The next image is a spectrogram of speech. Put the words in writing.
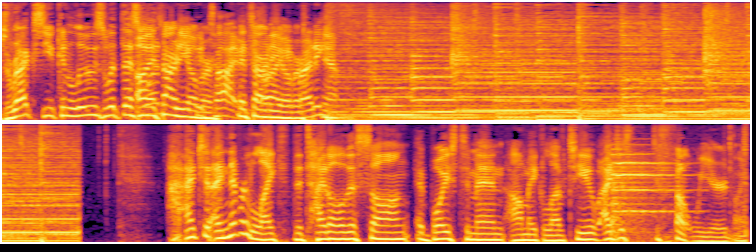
Drex, you can lose with this Oh, one. it's already or you can over. tie. It's already All right, over. Ready? Yeah. I, I just I never liked the title of this song, "Boyz II Men." I'll make love to you. I just, just felt weird. Like,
